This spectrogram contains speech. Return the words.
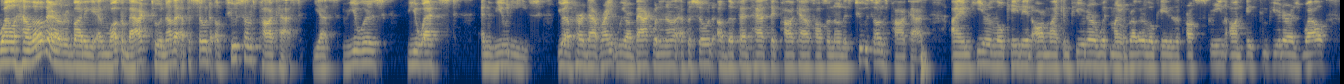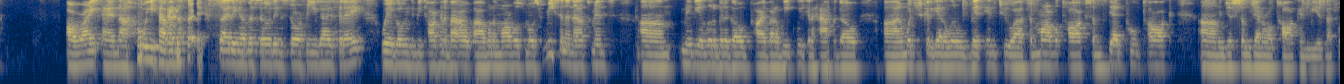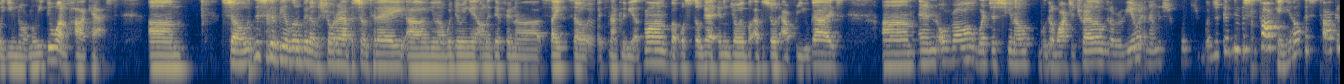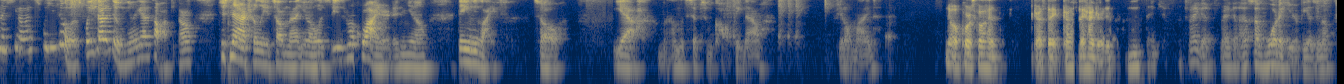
Well, hello there, everybody, and welcome back to another episode of Two Sons Podcast. Yes, viewers, viewettes, and viewees. You have heard that right. We are back with another episode of the fantastic podcast, also known as Two Sons Podcast. I am here located on my computer with my brother located across the screen on his computer as well. All right, and uh, we have another exciting episode in store for you guys today. We're going to be talking about uh, one of Marvel's most recent announcements um, maybe a little bit ago, probably about a week, week and a half ago. Uh, and we're just going to get a little bit into uh, some Marvel talk, some Deadpool talk, um, and just some general talk, and because that's what you normally do on podcast. Um, so this is going to be a little bit of a shorter episode today. Uh, you know, we're doing it on a different uh, site, so it's not going to be as long, but we'll still get an enjoyable episode out for you guys. Um, and overall, we're just, you know, we're gonna watch a trailer, we're gonna review it, and then we're just, we're just gonna do some talking, you know, because talking is, you know, that's what you do, it's what you gotta do, you know, you gotta talk, you know, just naturally, it's something that you know is, is required in you know daily life. So, yeah, I'm gonna sip some coffee now, if you don't mind. No, of course, go ahead. Gotta stay, gotta stay hydrated. Mm, thank you. It's very good, very good. I also have water here because you know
